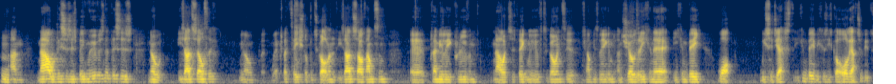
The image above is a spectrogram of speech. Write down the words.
Hmm. and now this is his big move, isn't it? This is you know he's had Celtic, you know, expectation up in Scotland. He's had Southampton, uh, Premier League proven. Now it's his big move to go into Champions League and, and show that he can uh, he can be what we suggest he can be because he's got all the attributes.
